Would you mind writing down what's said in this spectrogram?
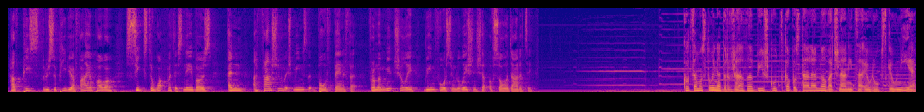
have peace through superior firepower, seeks to work with its neighbours in a fashion which means that both benefit from a mutually reinforcing relationship of solidarity. Kot samostojna država bi Škotska postala nova članica Evropske unije.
